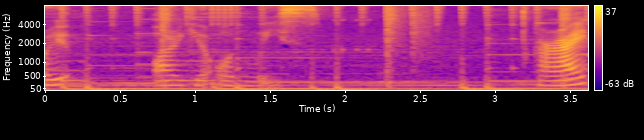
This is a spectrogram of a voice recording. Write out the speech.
or, you, or your own ways. All right.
